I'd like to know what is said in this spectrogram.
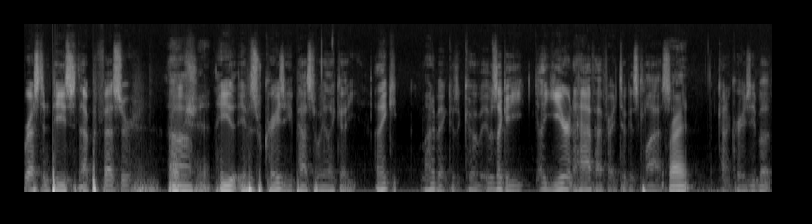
Rest in peace to that professor. Oh, Um, shit. He it was crazy. He passed away like a I think it might have been because of COVID. It was like a, a year and a half after I took his class. Right. Kind of crazy, but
